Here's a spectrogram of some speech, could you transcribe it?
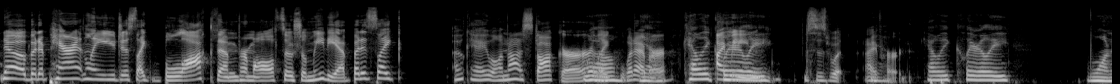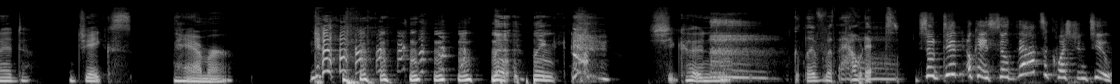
No, but apparently you just like block them from all social media. But it's like, okay, well, I'm not a stalker. well, like, whatever. Kelly I mean, clearly. this is what I've heard. Kelly clearly wanted Jake's hammer. like she couldn't live without it. So did okay, so that's a question too.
